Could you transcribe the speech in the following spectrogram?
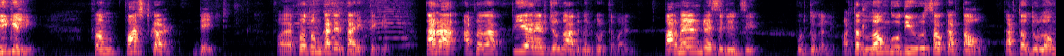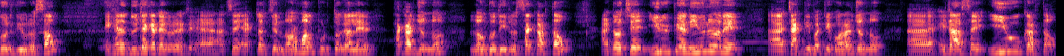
legally from first card date প্রথম কার্ডের তারিখ থেকে। তারা আপনারা পিআর এর জন্য আবেদন করতে পারেন। পার্মানেন্ট রেসিডেন্সি পর্তুগালে, অর্থাৎ লঙ্গো দিউরোসাও কার্তাও কার্তাও দু লঙ্গো দিউরোসাও এখানে দুইটা ক্যাটাগরি আছে একটা হচ্ছে নর্মাল পর্তুগালের থাকার জন্য, লঙ্গো দিউরোসা কার্তাও, একটা হচ্ছে ইউরোপিয়ান ইউনিয়নে চাকরি বাকরি করার জন্য এটা আছে ইউ কার্তাও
